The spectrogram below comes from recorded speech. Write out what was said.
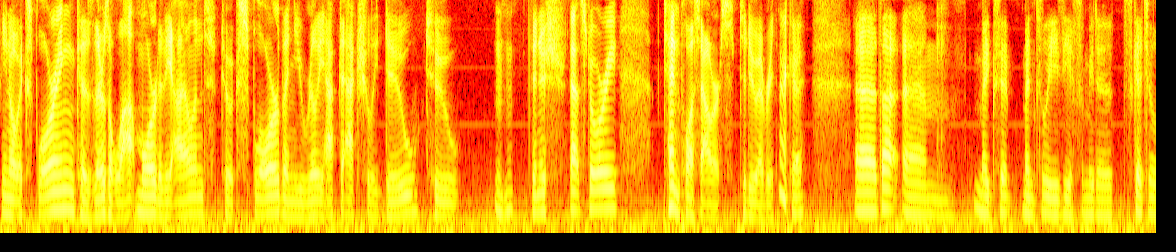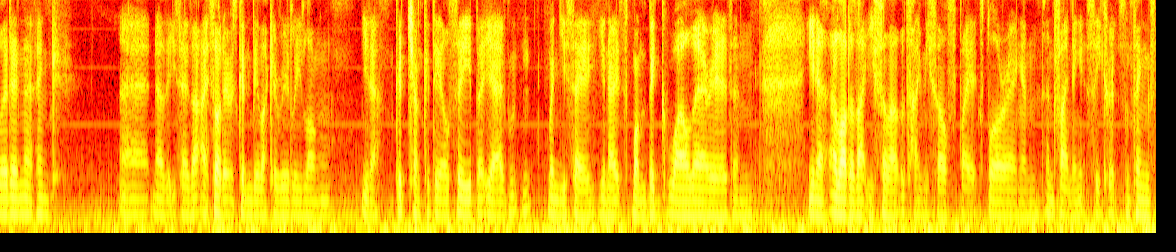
you know, exploring, because there's a lot more to the island to explore than you really have to actually do to Mm-hmm. finish that story. Ten plus hours to do everything. Okay. Uh, that um, makes it mentally easier for me to schedule it in. I think. Uh, now that you say that, I thought it was going to be like a really long, you know, good chunk of DLC. But yeah, when you say you know it's one big wild area, then you know a lot of that you fill out the time yourself by exploring and, and finding its secrets and things.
